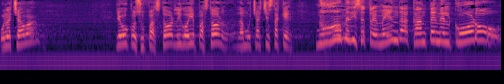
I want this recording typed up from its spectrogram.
Una chava Llego con su pastor, digo, oye pastor, la muchacha está que, no, me dice tremenda, canta en el coro.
